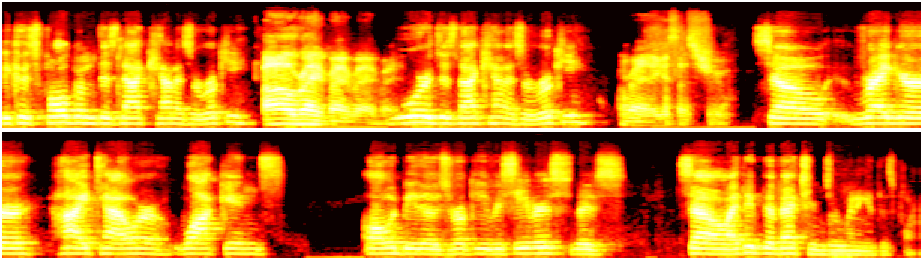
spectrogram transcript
because Fulgham does not count as a rookie. Oh, right, right, right, right. Ward does not count as a rookie. Right, I guess that's true. So Reagor, Hightower, Watkins, all would be those rookie receivers. There's so I think the veterans are winning at this point.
